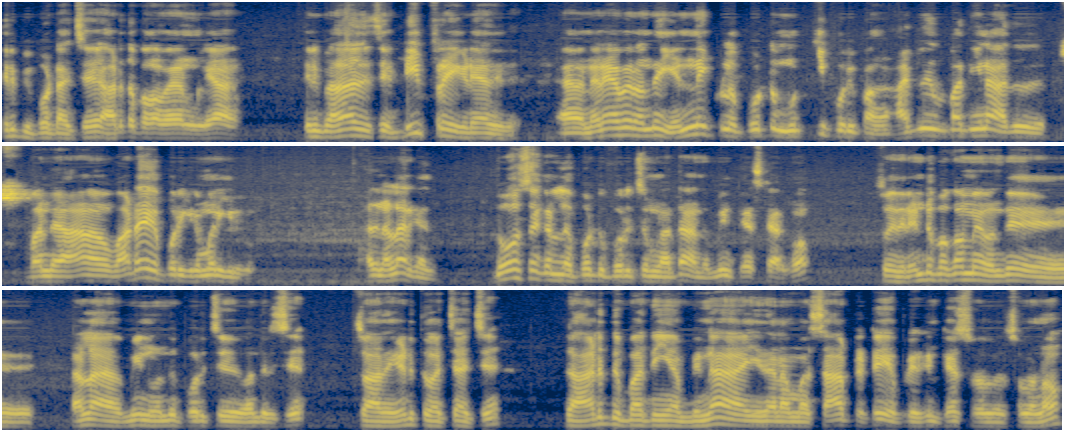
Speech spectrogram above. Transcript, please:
திருப்பி போட்டாச்சு. அடுத்த பக்கம் வேணும் இல்லையா? திருப்பி அதாவது டீப் ஃப்ரை கிடையாது இது. நிறைய பேர் வந்து எண்ணெய்க்குள்ளே போட்டு முக்கி பொரிப்பாங்க. அது பார்த்தீங்கன்னா அது அந்த வடையை பொரிக்கிற மாதிரி இருக்கும். அது நல்லா இருக்காது. தோசைக்கல்லில் போட்டு பொறிச்சோம்னா தான் அந்த மீன் டேஸ்ட்டாக இருக்கும். ஸோ இது ரெண்டு பக்கமே வந்து நல்லா மீன் வந்து பொறிச்சு வந்துருச்சு. ஸோ அதை எடுத்து வச்சாச்சு. அடுத்து பார்த்தீங்க அப்படின்னா இதை நம்ம சாப்பிட்டுட்டு எப்படி இருக்குன்னு டேஸ்ட் சொல்ல சொல்லணும்.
